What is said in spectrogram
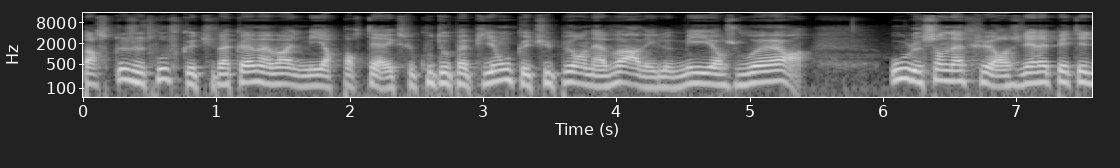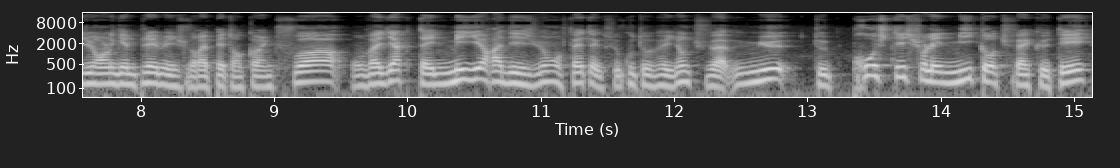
parce que je trouve que tu vas quand même avoir une meilleure portée avec ce couteau papillon que tu peux en avoir avec le meilleur joueur, ou le champ de la fleur. Je l'ai répété durant le gameplay, mais je le répète encore une fois. On va dire que tu as une meilleure adhésion en fait avec ce couteau papillon. Tu vas mieux te projeter sur l'ennemi quand tu vas cutter.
